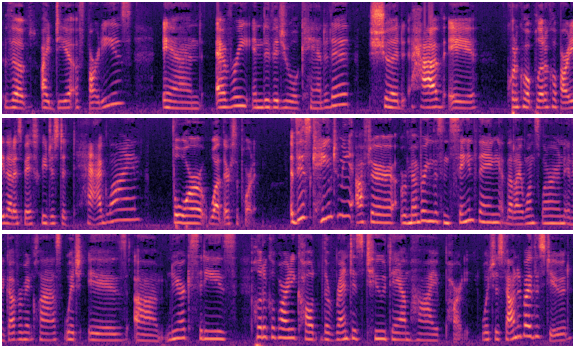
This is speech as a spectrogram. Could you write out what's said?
the idea of parties and every individual candidate should have a quote unquote political party that is basically just a tagline for what they're supporting. This came to me after remembering this insane thing that I once learned in a government class, which is um, New York City's political party called the Rent is Too Damn High Party, which is founded by this dude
